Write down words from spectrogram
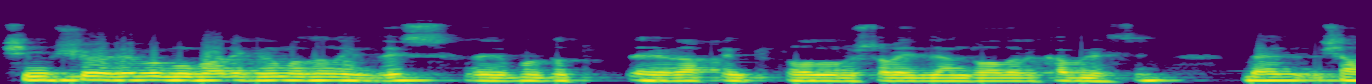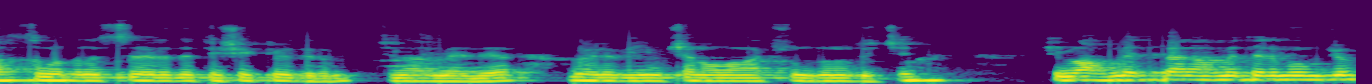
Şimdi şöyle bu mübarek Ramazan ayındayız. Ee, burada e, Rabbim tutulan oruçlara edilen duaları kabul etsin. Ben şahsım adına sizlere de teşekkür ederim Çınar Medya. Böyle bir imkan olanak sunduğunuz için. Şimdi Ahmet, ben Ahmet Ali Mumcu.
